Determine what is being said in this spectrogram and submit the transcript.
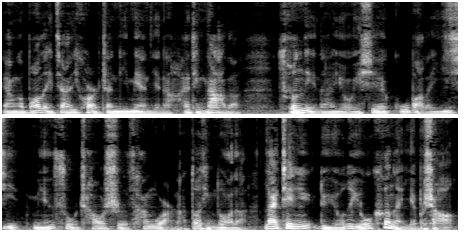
两个堡垒加一块占地面积呢还挺大的。村里呢有一些古堡的遗迹、民宿、超市、餐馆呢都挺多的。来这里旅游的游客呢也不少，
